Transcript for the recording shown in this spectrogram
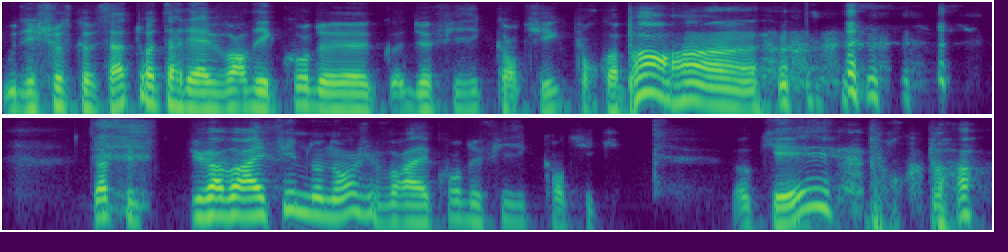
ou des choses comme ça. Toi, tu allais avoir des cours de, de physique quantique, pourquoi pas hein? Toi, tu, tu vas voir un film? Non, non, je vais voir un cours de physique quantique. Ok, pourquoi pas?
